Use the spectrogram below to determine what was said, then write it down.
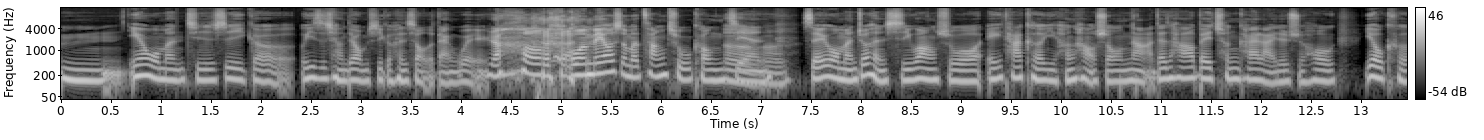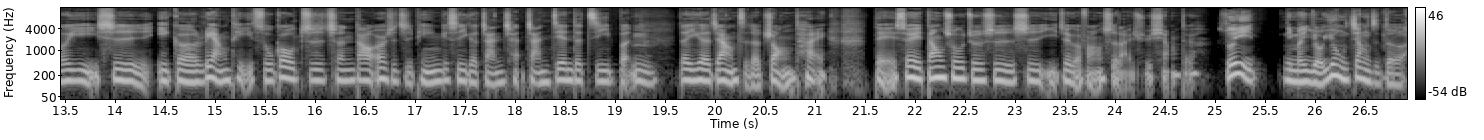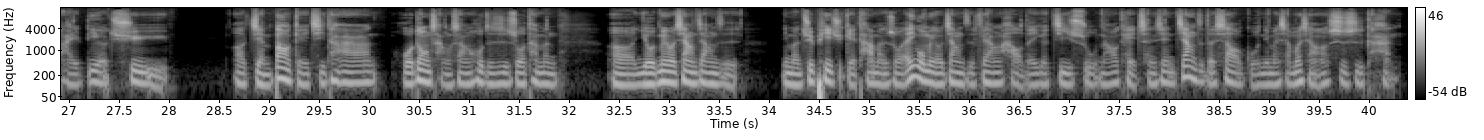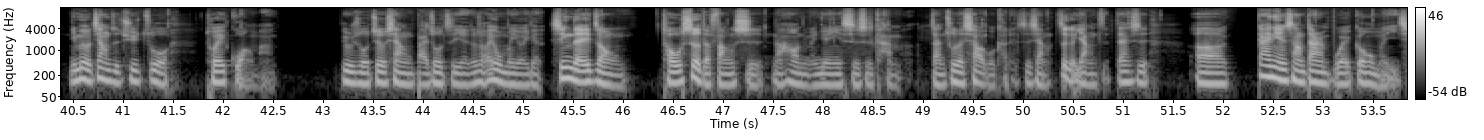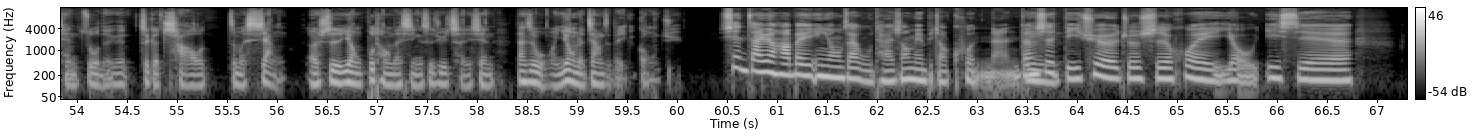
嗯，因为我们其实是一个，我一直强调我们是一个很小的单位，然后我们没有什么仓储空间，所以我们就很希望说，诶，它可以很好收纳，但是它要被撑开来的时候，又可以是一个量体，足够支撑到二十几平，是一个展展展间的基本的一个这样子的状态。对，所以当初就是是以这个方式来去想的。所以你们有用这样子的 idea 去。呃，简报给其他活动厂商，或者是说他们呃有没有像这样子，你们去 pitch 给他们说，哎，我们有这样子非常好的一个技术，然后可以呈现这样子的效果，你们想不想要试试看？你们有这样子去做推广吗？比如说，就像白昼之夜，就说，哎，我们有一个新的一种投射的方式，然后你们愿意试试看吗？展出的效果可能是像这个样子，但是呃，概念上当然不会跟我们以前做的一个这个超这么像。而是用不同的形式去呈现，但是我们用了这样子的一个工具。现在因为它被应用在舞台上面比较困难，但是的确就是会有一些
